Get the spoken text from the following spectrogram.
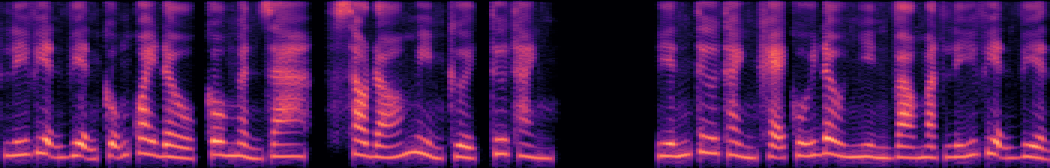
Lý Viện Viện cũng quay đầu cô ngẩn ra, sau đó mỉm cười Tư Thành. Yến Tư Thành khẽ cúi đầu nhìn vào mặt Lý Viện Viện.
